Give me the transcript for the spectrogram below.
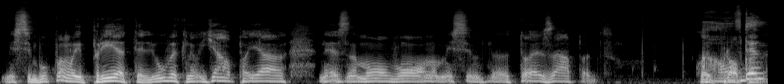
mislim, bukvalno i prijatelji, uvek, ne, ja, pa ja, ne znam, ovo, ono, mislim, to je zapad koji propada. Ovde?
